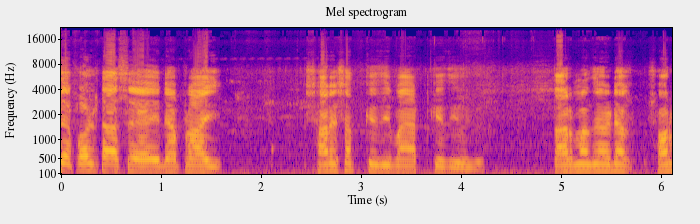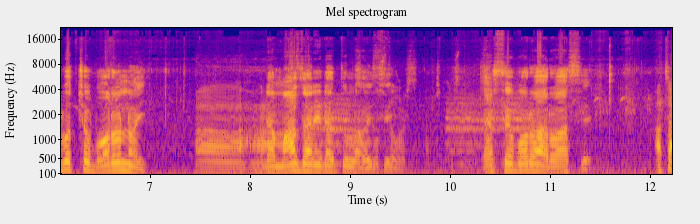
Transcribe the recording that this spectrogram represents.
যে ফলটা আছে এটা প্রায় সাড়ে সাত কেজি বা আট কেজি হইবে। তার মাঝে এটা সর্বোচ্চ বড় নয় হ্যাঁ, এটা মাঝারিটা তোলা আচ্ছা, হয়েছে। আচ্ছা। এর চেয়ে বড় আরও আছে। আচ্ছা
